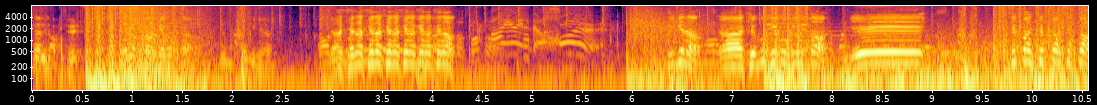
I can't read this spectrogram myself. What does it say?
쌤 라플 깨벽다 깨벽다. 몸폭이냐? 아, 야 계단 계단 계단 계단 계단. 계단! 이 계단 야 개구 개구 개구다 예. 책방 책방 책방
